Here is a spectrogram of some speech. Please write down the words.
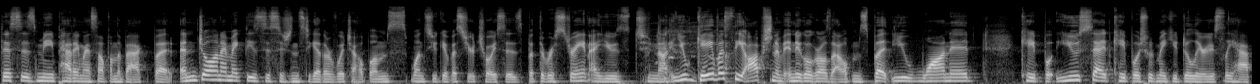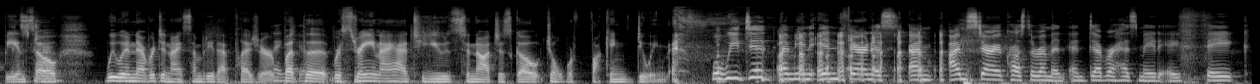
this is me patting myself on the back, but and Joel and I make these decisions together of which albums once you give us your choices. But the restraint I used to not you gave us the option of Indigo Girls albums, but you wanted Kate. Bu- you said Kate Bush would make you deliriously happy, and so true. we would never deny somebody that pleasure. Thank but you. the restraint I had to use to not just go, Joel, we're fucking doing this. Well, we did. I mean, in fairness, I'm I'm staring across the room, and, and Deborah has made a fake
